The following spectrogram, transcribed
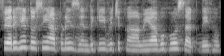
ਫਿਰ ਹੀ ਤੁਸੀਂ ਆਪਣੀ ਜ਼ਿੰਦਗੀ ਵਿੱਚ ਕਾਮਯਾਬ ਹੋ ਸਕਦੇ ਹੋ।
